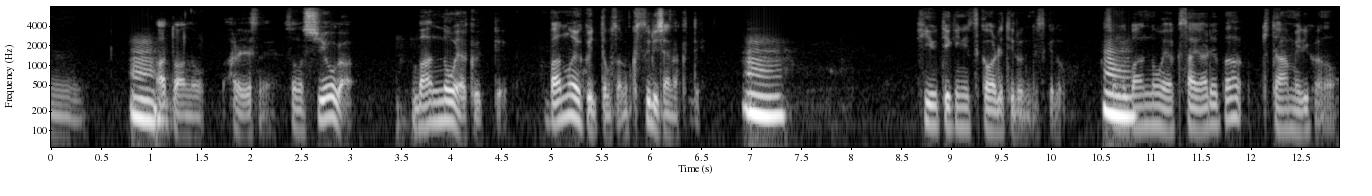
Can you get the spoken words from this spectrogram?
うん。Mm. あとあの、あれですね、その塩が万能薬って、万能薬言ってもその薬じゃなくて、Mm. 比喩的に使われてるんですけど、うんその万能薬さえあれば、北アメリカの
